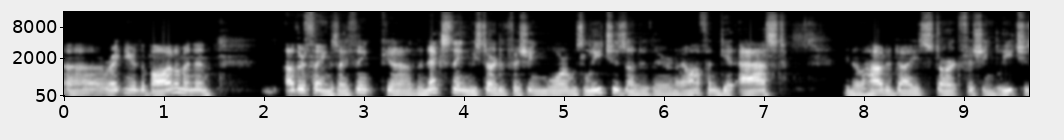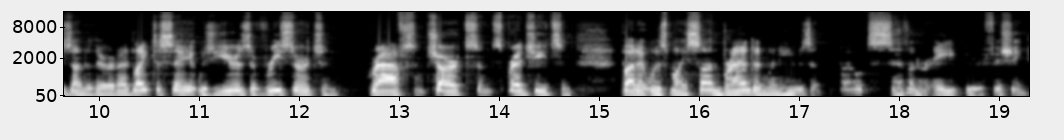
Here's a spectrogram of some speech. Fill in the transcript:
uh, right near the bottom. And then other things i think uh, the next thing we started fishing more was leeches under there. And i often get asked you know how did i start fishing leeches under there? And i'd like to say it was years of research and graphs and charts and spreadsheets. And but it was my son brandon when he was about seven or eight we were fishing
